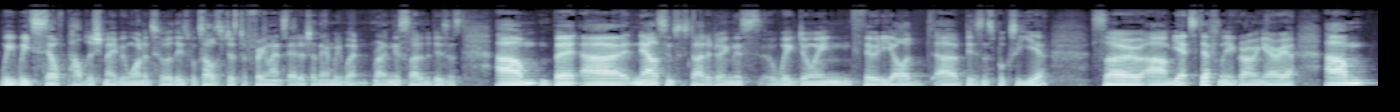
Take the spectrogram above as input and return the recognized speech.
we, we self-published maybe one or two of these books. I was just a freelance editor then. We weren't running this side of the business. Um, but, uh, now since we started doing this, we're doing 30 odd, uh, business books a year. So, um, yeah, it's definitely a growing area. Um,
